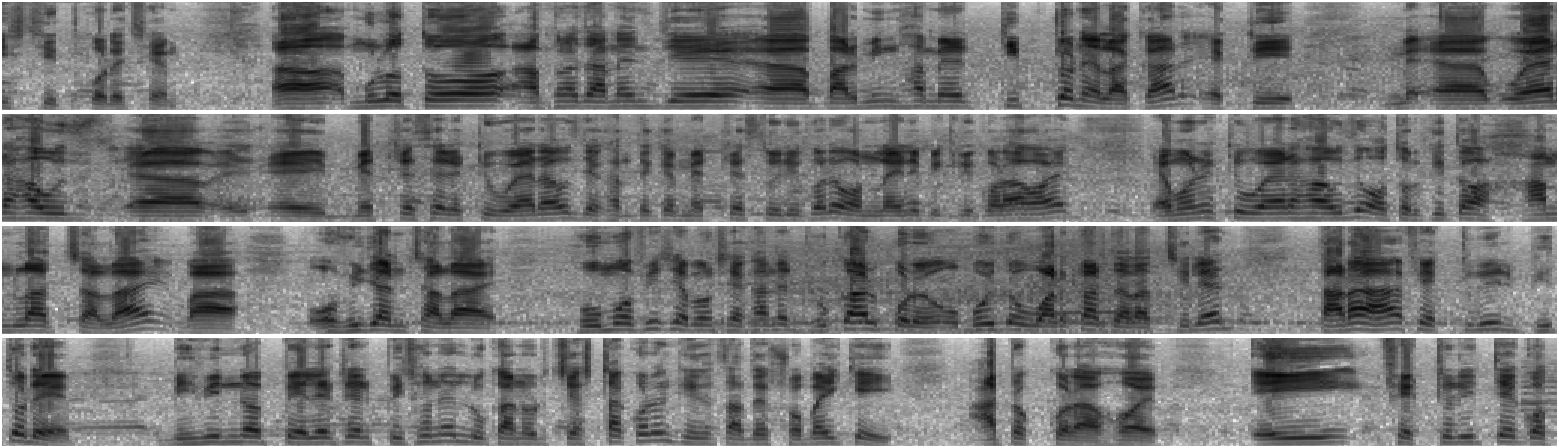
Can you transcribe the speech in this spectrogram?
নিশ্চিত করেছে। মূলত আপনারা জানেন যে বার্মিংহামের টিপটন এলাকার একটি ওয়্যার হাউস এই মেট্রেসের একটি ওয়্যার হাউস যেখান থেকে মেট্রেস তৈরি করে অনলাইনে বিক্রি করা হয়। এমন একটি ওয়্যার হাউসে অতর্কিত হামলা চালায় বা অভিযান চালায় হোম অফিস এবং সেখানে ঢুকার পরে অবৈধ ওয়ার্কার যারা ছিলেন তারা ফ্যাক্টরির ভিতরে বিভিন্ন প্যালেটের পিছনে লুকানোর চেষ্টা করেন, কিন্তু তাদের সবাইকেই আটক করা হয়। এই ফ্যাক্টরিতে গত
